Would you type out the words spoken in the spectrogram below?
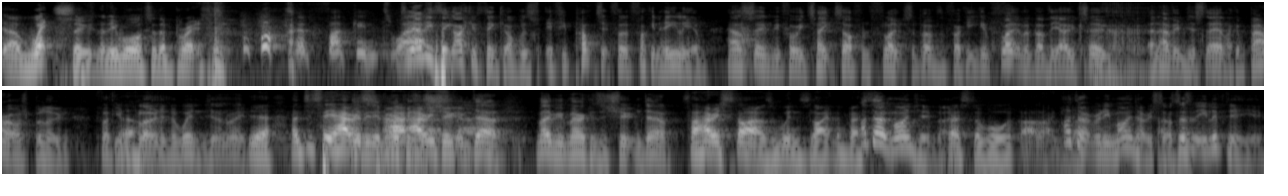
uh, wetsuit that he wore to the Brits. what a fucking twat. The only thing I could think of was if you pumped it full of fucking helium, how soon before he takes off and floats above the fucking. You can float him above the O2 and have him just there like a barrage balloon, fucking blown in the wind. You know what I mean? Yeah, and just see Harry. Maybe the Harry, Americans Harry would shoot him down. Maybe Americans would shoot him down. So Harry Styles wins like the best. I don't mind him though. best award. I, like I don't really mind Harry Styles. Doesn't he live near you?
